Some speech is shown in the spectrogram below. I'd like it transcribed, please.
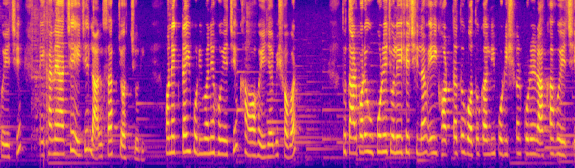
হয়েছে। এখানে আছে এই যে লাল শাক চচ্চড়ি। অনেকটাই পরিমাণে হয়েছে, খাওয়া হয়ে যাবে সবার। তো তারপরে উপরে চলে এসেছিলাম। এই ঘরটা তো গতকালই পরিষ্কার করে রাখা হয়েছে।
